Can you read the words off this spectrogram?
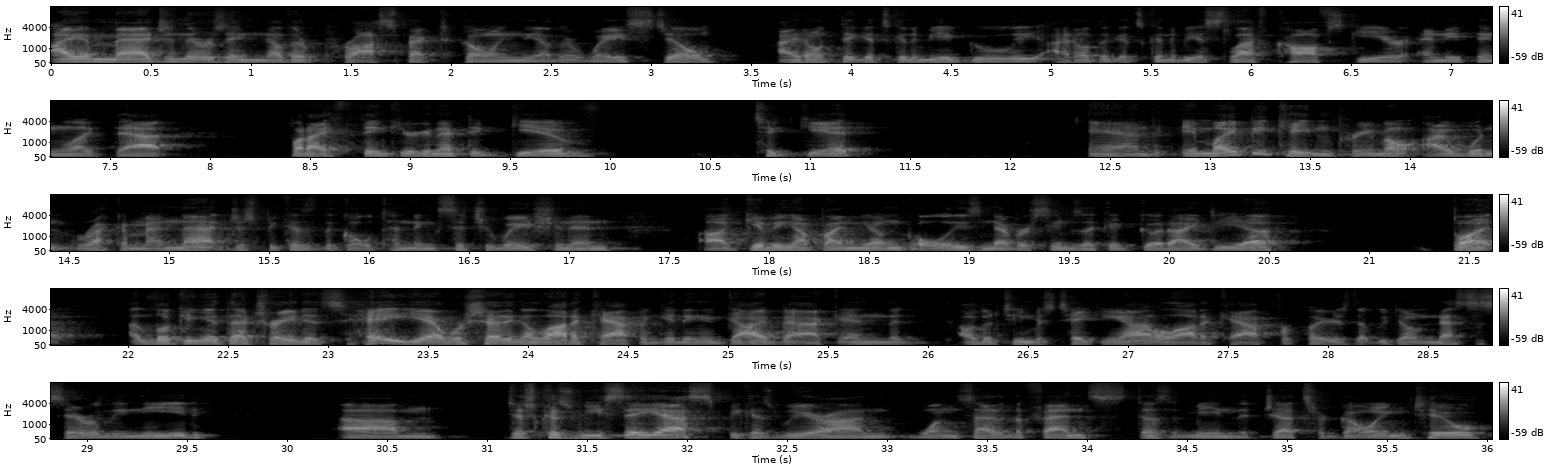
I imagine there is another prospect going the other way still. I don't think it's going to be a Guhle. I don't think it's going to be a Slavkovsky or anything like that. But I think you're going to have to give to get. And it might be Cayden Primeau. I wouldn't recommend that just because of the goaltending situation and uh, giving up on young goalies never seems like a good idea. But looking at that trade, it's hey, yeah, we're shedding a lot of cap and getting a guy back, and the other team is taking on a lot of cap for players that we don't necessarily need. Um, just because we say yes, because we are on one side of the fence, doesn't mean the Jets are going to.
